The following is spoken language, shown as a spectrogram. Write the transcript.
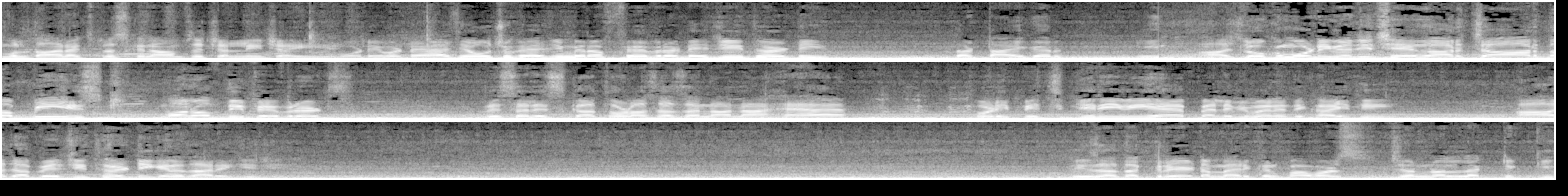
मुल्तान एक्सप्रेस के नाम से चलनी चाहिए। मोटिव अटैच हो चुका है जी मेरा favourite A G thirty, the tiger. आज लोकोमोटिव है जी छः हज़ार चार, the beast one of the favourites whistle इसका थोड़ा सा जनाना है, थोड़ी पिच गिरी हुई है, पहले भी मैंने दिखाई थी। आज आप एजी थर्टी के नज़ारे कीजिए। These are the great American powers general electric की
